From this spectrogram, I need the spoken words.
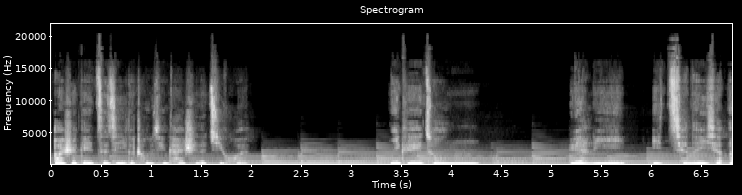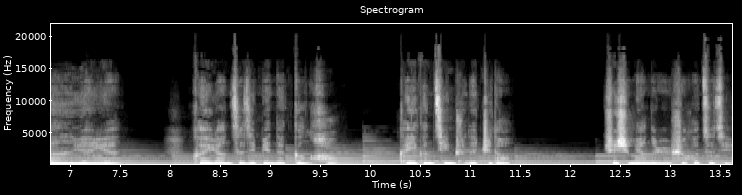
而是给自己一个重新开始的机会。你可以从远离以前的一些恩恩怨怨，可以让自己变得更好，可以更清楚的知道是什么样的人适合自己。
